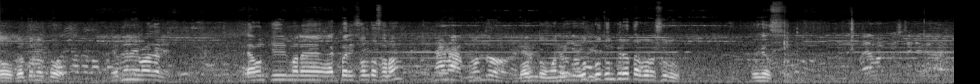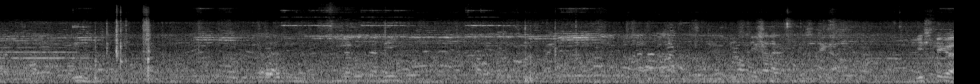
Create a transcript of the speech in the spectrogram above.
ও বেতনের পর? বেতনের বাজারে। এখন কি মানে একবারই চলতেছে না? না না বন্ধ। বন্ধ মানে উদ্বোধন করে তারপরে শুরু। ঠিক আছে। বিশ টাকা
